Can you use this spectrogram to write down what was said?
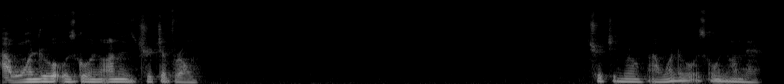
I wonder what was going on in the Church of Rome. church in Rome. I wonder what was going on there.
